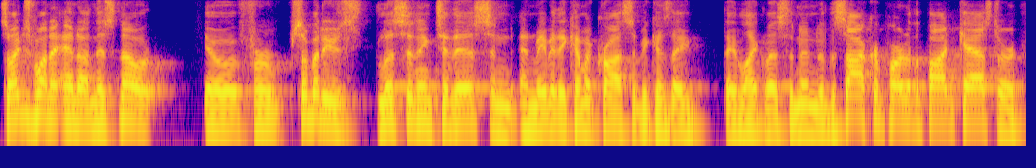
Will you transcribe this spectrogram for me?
So I just want to end on this note. You know, for somebody who's listening to this and, and maybe they come across it because they they like listening to the soccer part of the podcast, or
